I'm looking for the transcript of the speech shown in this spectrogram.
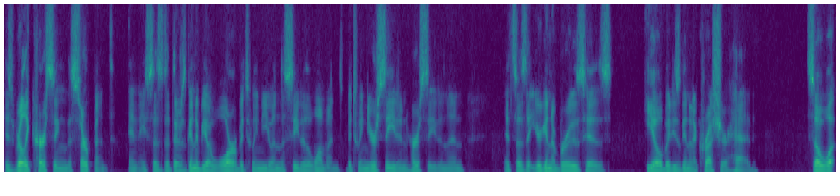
is really cursing the serpent, and he says that there's going to be a war between you and the seed of the woman, between your seed and her seed, and then it says that you're going to bruise his heel, but he's going to crush your head. So what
